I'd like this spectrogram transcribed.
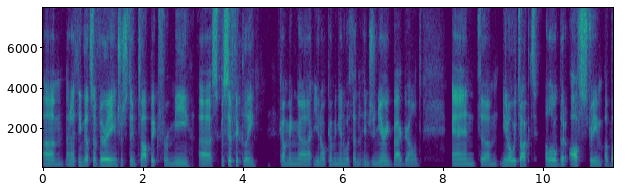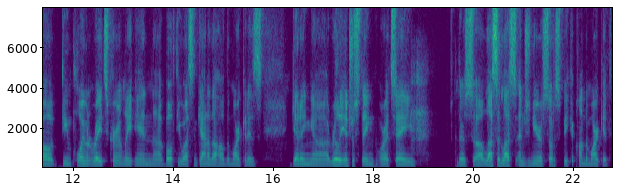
um, and i think that's a very interesting topic for me uh, specifically coming uh, you know coming in with an engineering background. And um, you know we talked a little bit off stream about the employment rates currently in uh, both the us and canada how the market is getting uh, really interesting or i'd say there's uh, less and less engineers so to speak on the market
